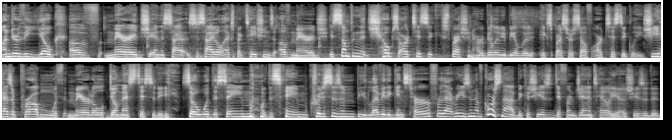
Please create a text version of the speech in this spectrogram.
under the yoke of marriage and the societal expectations of marriage is something that chokes artistic artistic expression, her ability to be able to express herself artistically. She has a problem with marital domesticity. So would the same would the same criticism be levied against her for that reason? Of course not, because she has different genitalia. She's a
